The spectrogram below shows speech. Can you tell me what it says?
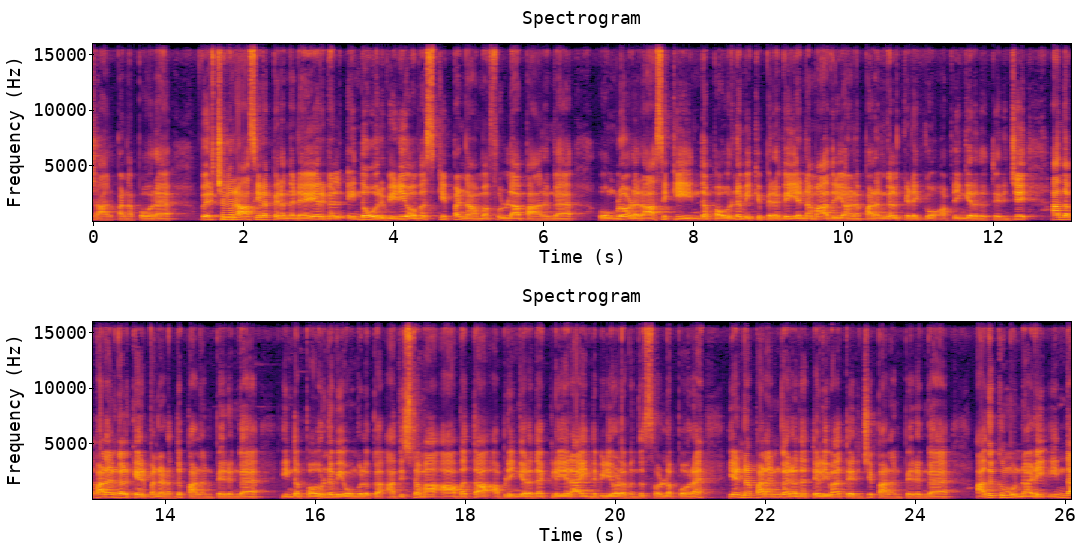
ஷேர் பண்ண போகிறேன் விருச்சக ராசியில் பிறந்த நேயர்கள் இந்த ஒரு வீடியோவை ஸ்கிப் பண்ணாமல் ஃபுல்லாக பாருங்கள் உங்களோட ராசிக்கு இந்த பௌர்ணமிக்கு பிறகு என்ன மாதிரியான பலன்கள் கிடைக்கும் அப்படிங்கிறத தெரிஞ்சு அந்த பலன்களுக்கேற்ப நடந்து பலன் பெறுங்க. இந்த பௌர்ணமி உங்களுக்கு அதிர்ஷ்டமா ஆபத்தா அப்படிங்கிறத கிளியராக இந்த வீடியோவில் வந்து சொல்ல போகிறேன் என்ன பலன்கிறத தெளிவாக தெரிஞ்சு பலன் பெறுங்க. அதுக்கு முன்னாடி இந்த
